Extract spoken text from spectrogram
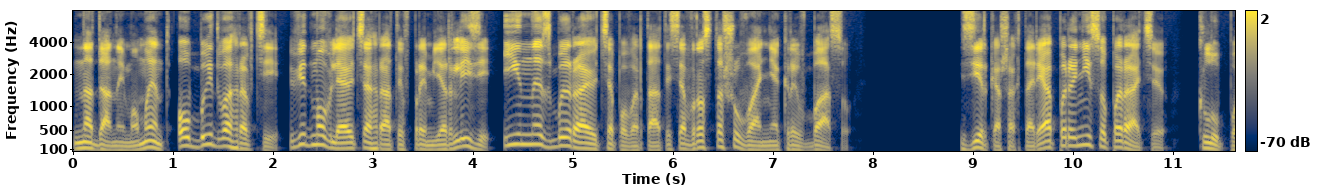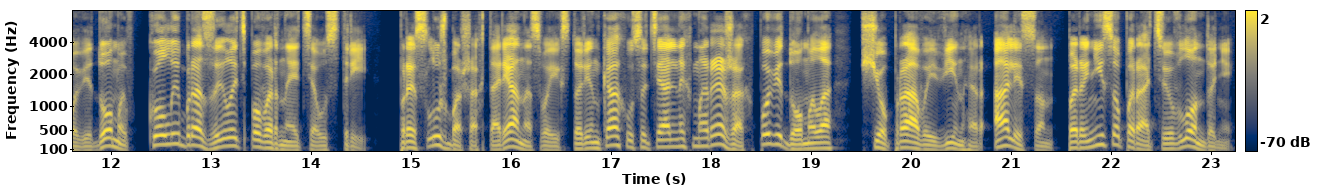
На даний момент обидва гравці відмовляються грати в прем'єр-лізі і не збираються повертатися в розташування кривбасу. Зірка Шахтаря переніс операцію. Клуб повідомив, коли бразилець повернеться у стрій. Прес-служба Шахтаря на своїх сторінках у соціальних мережах повідомила, що правий Вінгер Алісон переніс операцію в Лондоні.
